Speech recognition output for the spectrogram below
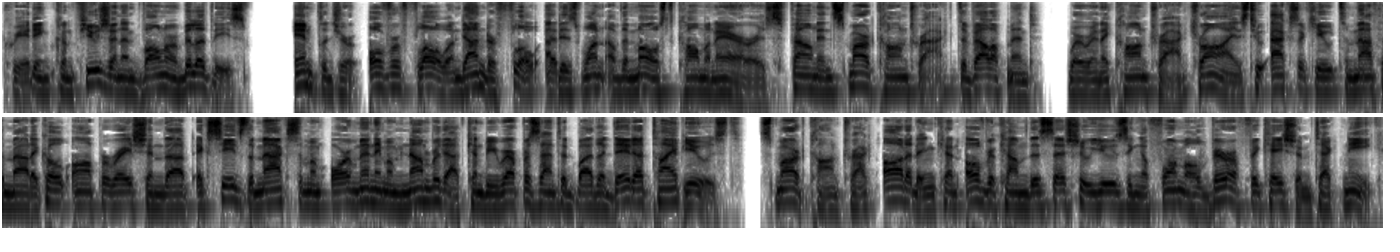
creating confusion and vulnerabilities. Integer overflow and underflow is one of the most common errors found in smart contract development, wherein a contract tries to execute a mathematical operation that exceeds the maximum or minimum number that can be represented by the data type used. Smart contract auditing can overcome this issue using a formal verification technique.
